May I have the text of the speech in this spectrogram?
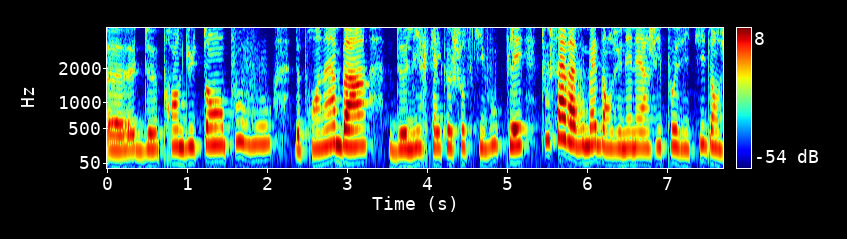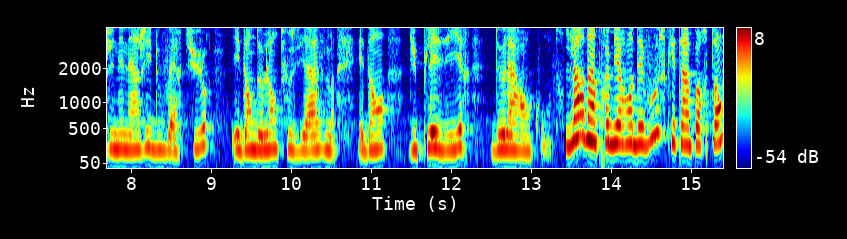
euh, de prendre du temps pour vous, de prendre un bain, de lire quelque chose qui vous plaît, tout ça va vous mettre dans une énergie positive, dans une énergie d'ouverture et dans de l'enthousiasme et dans du plaisir de la rencontre. Lors d'un premier rendez-vous, ce qui est important,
